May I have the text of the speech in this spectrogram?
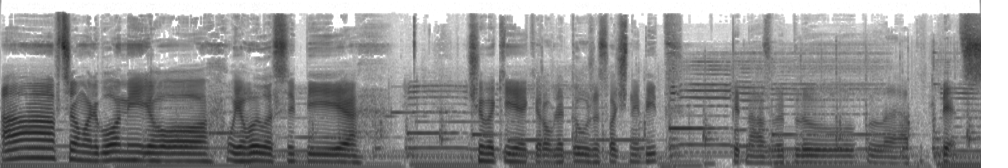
А в цьому альбомі його уявили собі чуваки, які роблять дуже сочний біт під назвою Blue Black Bits.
